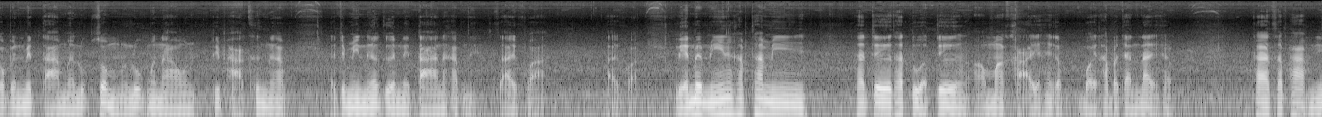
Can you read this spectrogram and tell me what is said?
ก็เป็นเม็ดตาเหมือนลูกส้มลูกมะนาวที่ผ่าครึ่งนะครับแล้วจะมีเนื้อเกินในตานะครับนี่ซ้ายขวาซ้ายขวาเหรียญแบบนี้นะครับ ถ้ามีถ้าเจอถ้าตรวจเจอเอามาขายให้กับบ่อยท่าประจันได้ครับ ถ้าสภาพนี้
